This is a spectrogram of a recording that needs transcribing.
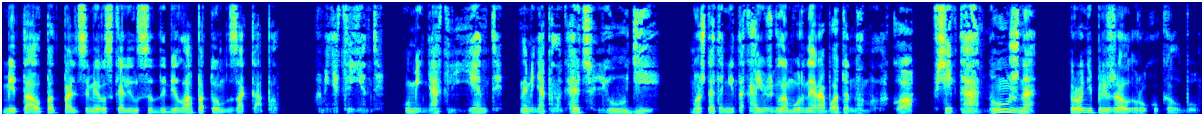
Металл под пальцами раскалился до бела, потом закапал. — У меня клиенты, у меня клиенты, на меня полагаются люди. Может, это не такая уж гламурная работа, но молоко всегда нужно. Ронни прижал руку к колбу.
